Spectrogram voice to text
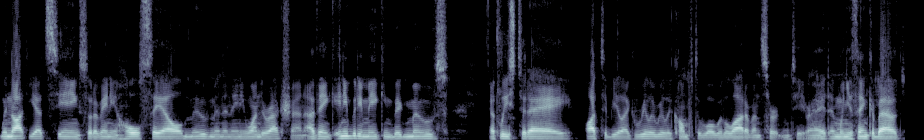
we're not yet seeing sort of any wholesale movement in any one direction. I think anybody making big moves at least today, ought to be like really, really comfortable with a lot of uncertainty, right? And when you think about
